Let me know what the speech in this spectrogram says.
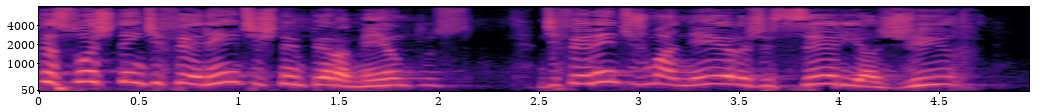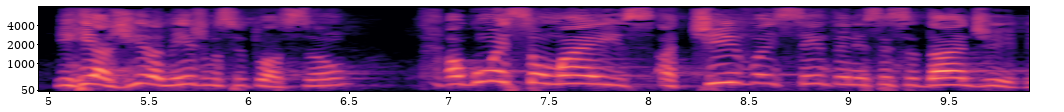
pessoas têm diferentes temperamentos, diferentes maneiras de ser e agir e reagir à mesma situação. Algumas são mais ativas, sentem necessidade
